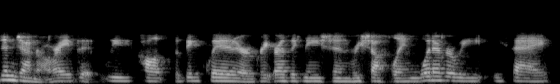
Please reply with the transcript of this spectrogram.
in general, right? That we call it the big quit or great resignation, reshuffling, whatever we, we say.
